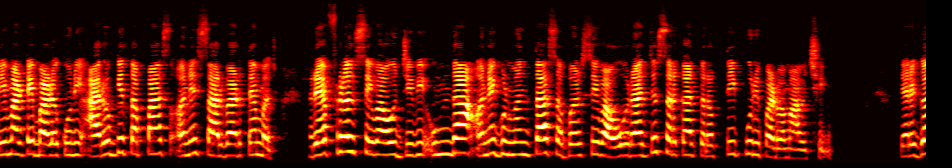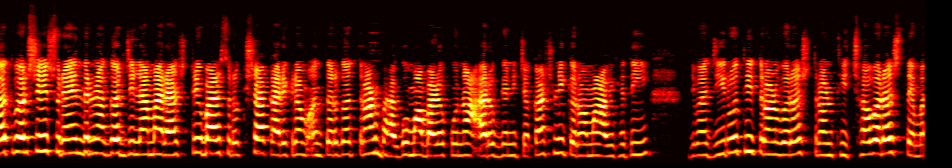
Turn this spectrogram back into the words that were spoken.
તે માટે બાળકોની આરોગ્ય તપાસ અને સારવાર તેમજ રેફરલ સેવાઓ જેવી ઉમદા અને ગુણવત્તાસભર સેવાઓ રાજ્ય સરકાર તરફથી પૂરી પાડવામાં આવે છે. ત્યારે ગત વર્ષે સુરેન્દ્રનગર જિલ્લામાં રાષ્ટ્રીય બાળ સુરક્ષા કાર્યક્રમ અંતર્ગત ત્રણ ભાગોમાં બાળકોના આરોગ્યની ચકાસણી કરવામાં આવી હતી, જેમાં જીરોથી ત્રણ વર્ષ ત્રણથી છ વર્ષ તેમજ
